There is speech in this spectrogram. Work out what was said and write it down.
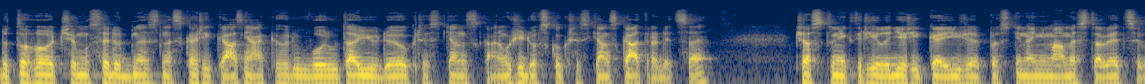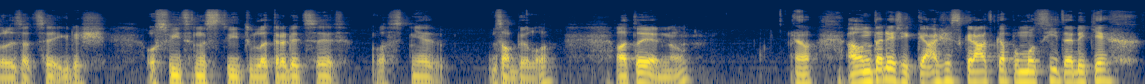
do toho, čemu se dodnes dneska říká z nějakého důvodu ta judeo-křesťanská nebo židovsko-křesťanská tradice. Často někteří lidi říkají, že prostě na ní máme stavět civilizaci, i když osvícenství tuhle tradici vlastně zabilo. Ale to je jedno. Jo? A on tady říká, že zkrátka pomocí tady těch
